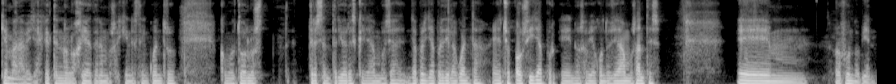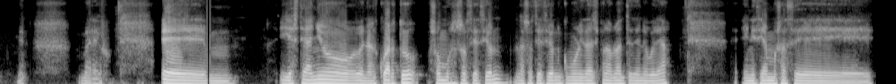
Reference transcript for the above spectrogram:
Qué maravilla, qué tecnología tenemos aquí en este encuentro, como todos los tres anteriores que llevamos ya, ya, perdí la cuenta. He hecho pausilla porque no sabía cuántos llevábamos antes. Eh, profundo, bien, bien, me alegro. Eh, y este año, en el cuarto, somos asociación, la Asociación Comunidad Hispanohablante de NVDA. Iniciamos hace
